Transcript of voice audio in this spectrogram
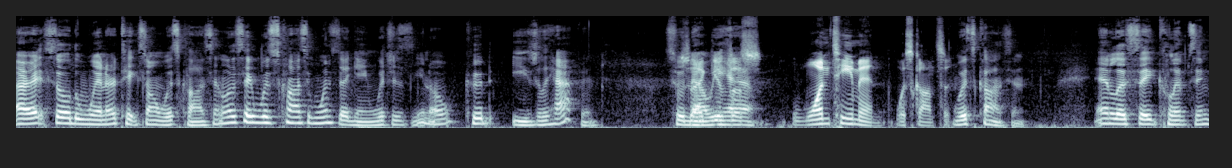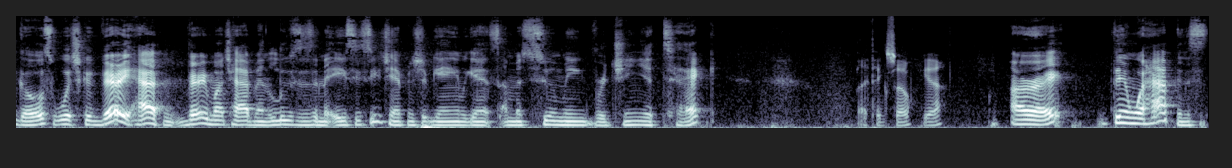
All right. So the winner takes on Wisconsin. Let's say Wisconsin wins that game, which is you know could easily happen. So, So now we have one team in Wisconsin. Wisconsin. And let's say Clemson goes, which could very happen, very much happen, loses in the ACC championship game against, I'm assuming Virginia Tech. I think so. Yeah. All right. Then what happens?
